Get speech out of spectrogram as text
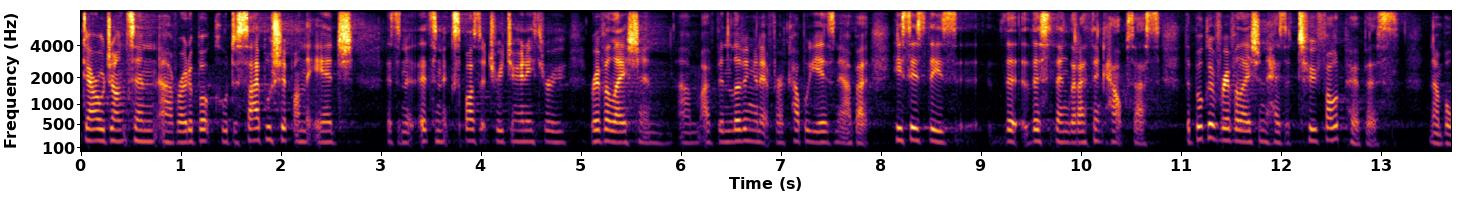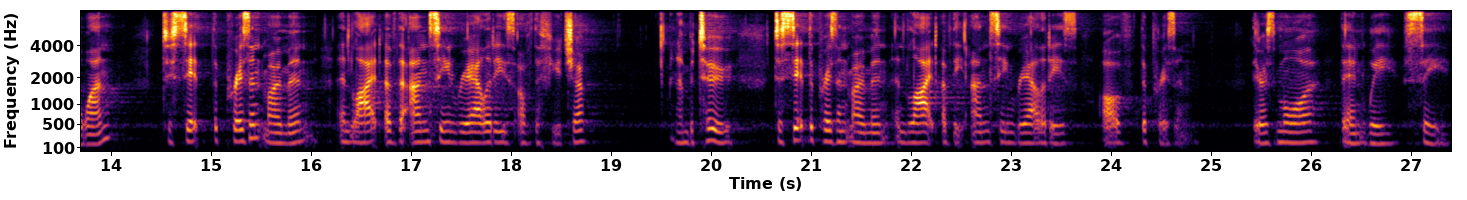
Darrell Johnson uh, wrote a book called Discipleship on the Edge. It's an, it's an expository journey through Revelation. Um, I've been living in it for a couple years now, but he says these, the, this thing that I think helps us. The book of Revelation has a twofold purpose. Number one, to set the present moment in light of the unseen realities of the future. Number two, to set the present moment in light of the unseen realities of the present. There is more than we see,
